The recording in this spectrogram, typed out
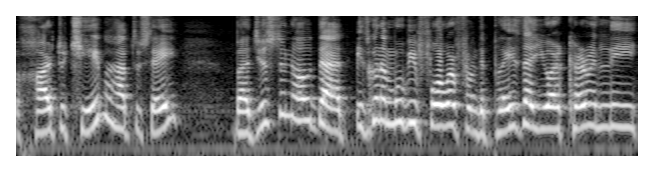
hard to achieve. I have to say, but just to know that it's gonna move you forward from the place that you are currently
